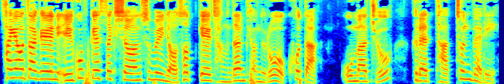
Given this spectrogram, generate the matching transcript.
상영작은 7개 섹션 26개 장단편으로 코다, 오마주, 그레타 툰베리,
